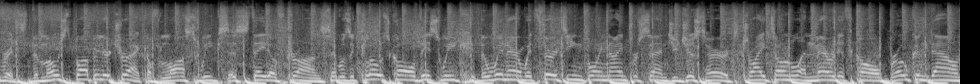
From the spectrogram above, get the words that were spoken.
Future favorite, the most popular track of last week's State of Trance. It was a close call this week. The winner with 13.9% you just heard. Tritonal and Meredith Call Broken Down.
